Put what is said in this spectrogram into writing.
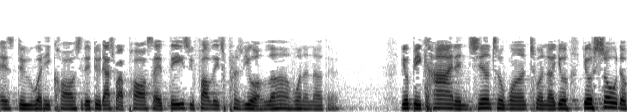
is do what he calls you to do. That's why Paul said, these who follow these principles, you will love one another. You'll be kind and gentle one to another. You'll, you'll show the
